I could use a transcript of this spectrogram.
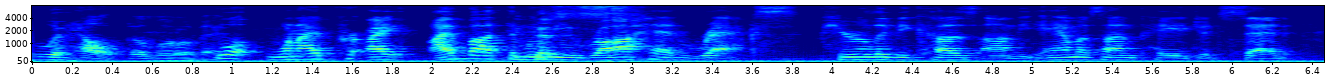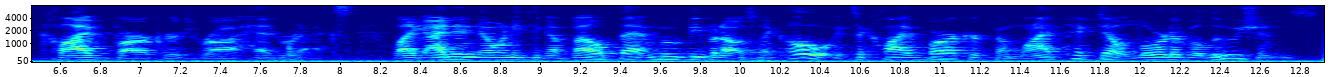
would help a little bit. Well, when I, pr- I I bought the movie Because- Rawhead Rex purely because on the Amazon page it said Clive Barker's Rawhead Rex. Like I didn't know anything about that movie, but I was like, oh, it's a Clive Barker film. When I picked out Lord of Illusions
